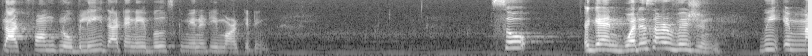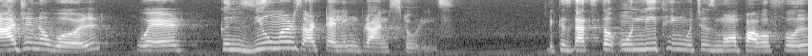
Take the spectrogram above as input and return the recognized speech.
platform globally that enables community marketing. So, again, what is our vision? We imagine a world where consumers are telling brand stories because that's the only thing which is more powerful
